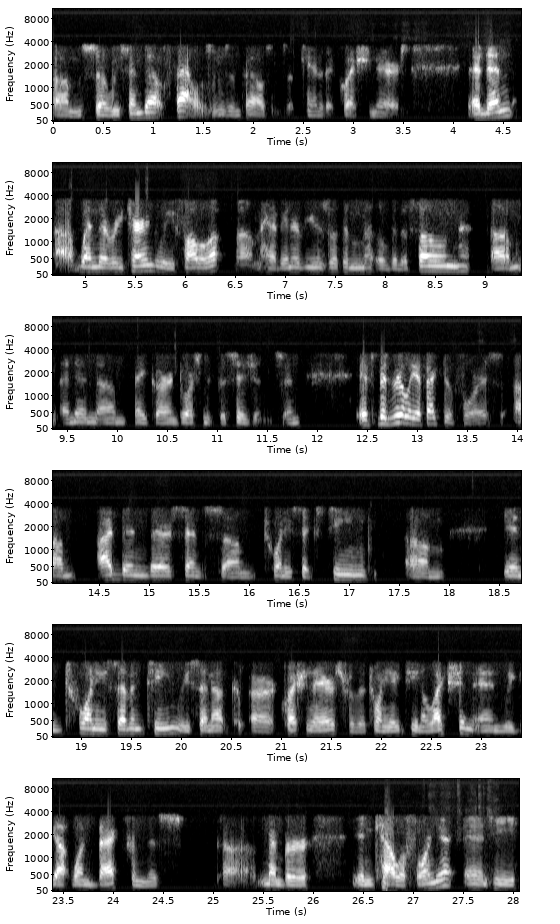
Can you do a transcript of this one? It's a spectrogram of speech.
Um, so we send out thousands and thousands of candidate questionnaires. And then uh, when they're returned, we follow up, um, have interviews with them over the phone, um, and then um, make our endorsement decisions. And it's been really effective for us. Um, I've been there since 2016. in 2017, we sent out uh, questionnaires for the 2018 election, and we got one back from this uh, member in California, and he.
